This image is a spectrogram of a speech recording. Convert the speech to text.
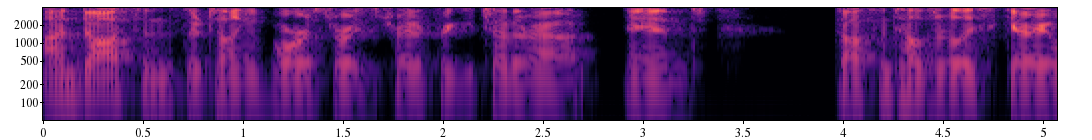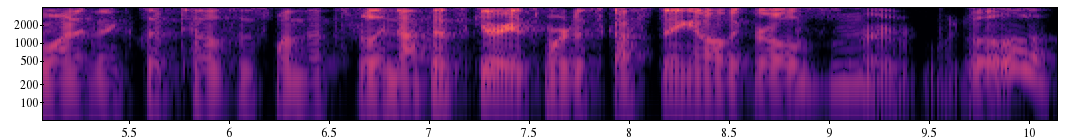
On Dawson's, they're telling horror stories to try to freak each other out. And Dawson tells a really scary one, and then Cliff tells this one that's really not that scary. It's more disgusting, and all the girls Mhm. are like, "Oh!"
